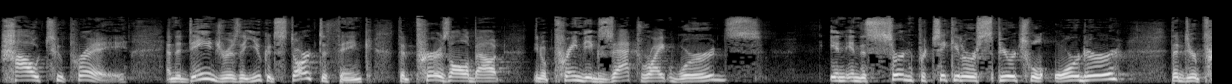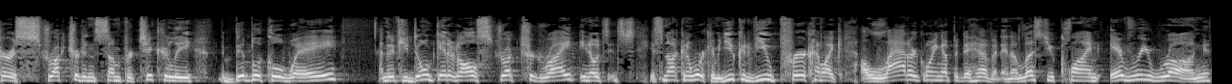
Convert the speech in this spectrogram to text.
how to pray. And the danger is that you could start to think that prayer is all about, you know, praying the exact right words in, in this certain particular spiritual order, that your prayer is structured in some particularly biblical way. And if you don't get it all structured right, you know, it's, it's, it's not going to work. I mean, you can view prayer kind of like a ladder going up into heaven. And unless you climb every rung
